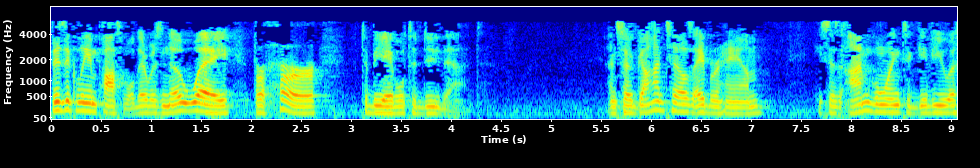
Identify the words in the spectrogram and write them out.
physically impossible. There was no way for her to be able to do that. And so God tells Abraham, He says, I'm going to give you a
